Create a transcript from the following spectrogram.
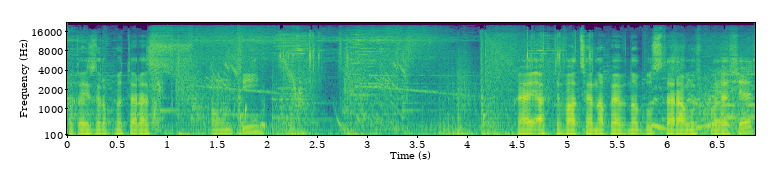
Tutaj zróbmy teraz bounty. Okej, aktywacja na pewno, boostera musi polecieć.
